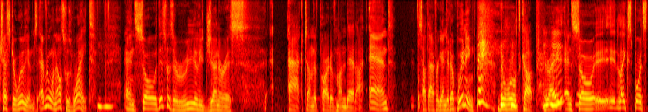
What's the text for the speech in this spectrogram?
Chester Williams. Everyone else was white. Mm-hmm. And so this was a really generous act on the part of Mandela. And South Africa ended up winning the World Cup, mm-hmm. right? Mm-hmm. And so, it, like sports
